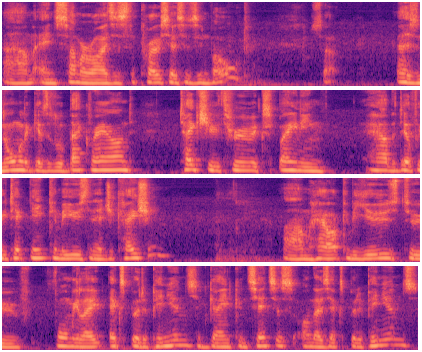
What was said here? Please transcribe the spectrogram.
um, and summarizes the processes involved. So as normal, it gives a little background, takes you through explaining how the Delphi technique can be used in education, um, how it can be used to formulate expert opinions and gain consensus on those expert opinions,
